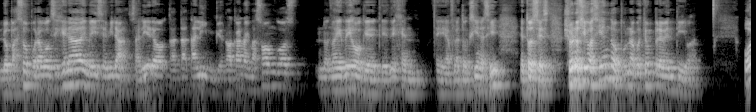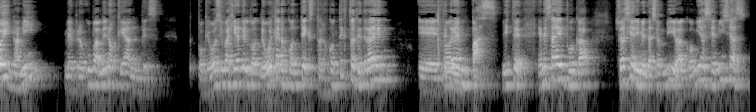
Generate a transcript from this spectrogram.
lo pasó por agua oxigenada y me dice, mira, salieron, está limpio, ¿no? acá no hay más hongos, no, hay riesgo que, dejen eh, aflatoxina así. Entonces, yo lo sigo haciendo por una cuestión preventiva. Hoy a mí me preocupa menos que antes, porque vos imaginate, de vuelta a los contextos, los contextos te traen, eh, te traen paz, ¿viste? En esa época yo hacía alimentación viva, comía semillas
